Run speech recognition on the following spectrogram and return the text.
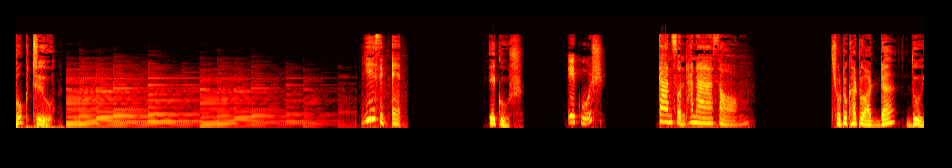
บุ๊กทู ยี่สิบเอ็ด একুশ একুশ การสนทนาสอง ছোটখাটো আড্ডা দুই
